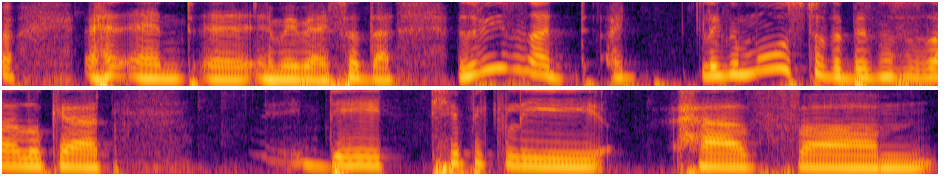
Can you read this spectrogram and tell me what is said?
and and, uh, and maybe I said that. And the reason I, I like the most of the businesses I look at, they typically have um,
